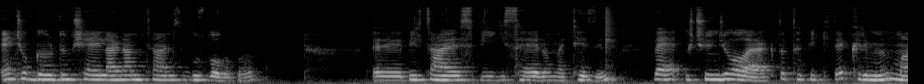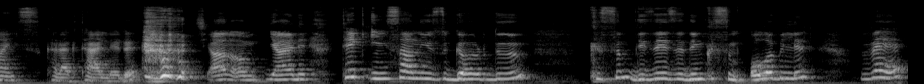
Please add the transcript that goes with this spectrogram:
en çok gördüğüm şeylerden bir tanesi buzdolabı. Ee, bir tanesi bilgisayarım ve tezim. Ve üçüncü olarak da tabii ki de Criminal Minds karakterleri. On- yani tek insan yüzü gördüğüm kısım, dizi izlediğim kısım olabilir. Ve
